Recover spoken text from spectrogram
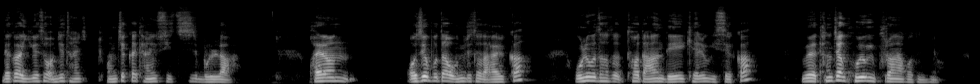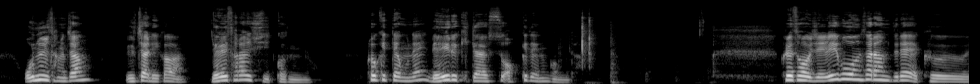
내가 이 회사 언제 다니, 언제까지 다닐 수 있을지 몰라. 과연 어제보다 오늘이 더 나을까? 오늘보다 더, 더 나은 내일 계획이 있을까? 왜? 당장 고용이 불안하거든요. 오늘 당장 일자리가 내일 사라질 수 있거든요. 그렇기 때문에 내일을 기대할 수 없게 되는 겁니다. 그래서 이제 일본 사람들의 그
